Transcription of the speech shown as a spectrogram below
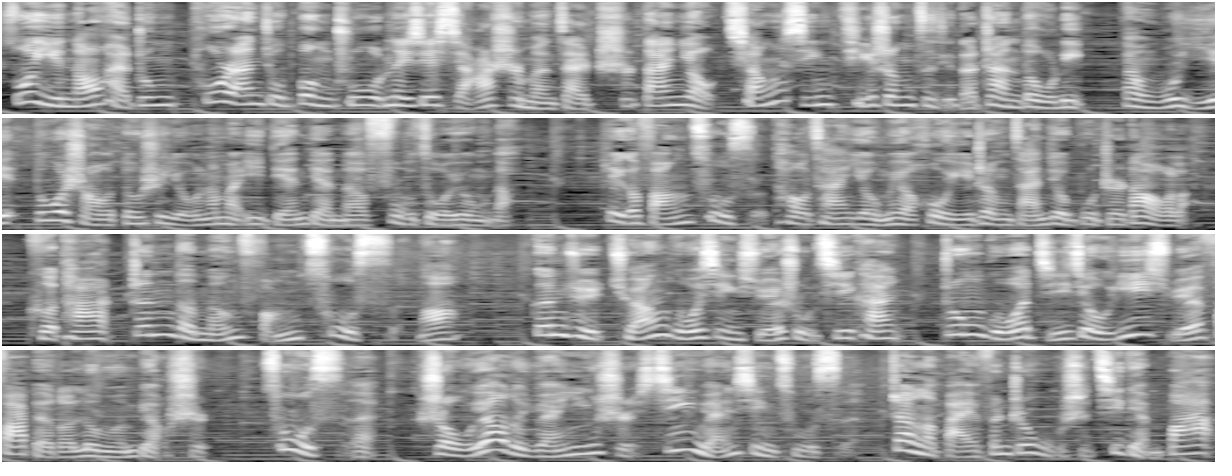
所以脑海中突然就蹦出那些侠士们在吃丹药，强行提升自己的战斗力。但无疑多少都是有那么一点点的副作用的。这个防猝死套餐有没有后遗症，咱就不知道了。可它真的能防猝死吗？根据全国性学术期刊《中国急救医学》发表的论文表示，猝死首要的原因是心源性猝死，占了百分之五十七点八。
